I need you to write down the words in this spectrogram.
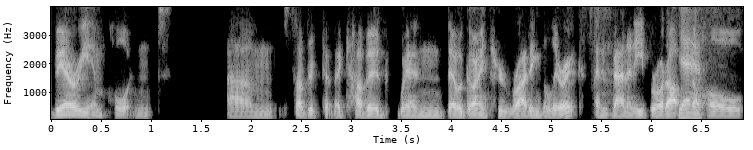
very important um, subject that they covered when they were going through writing the lyrics, and Vanity brought up the whole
